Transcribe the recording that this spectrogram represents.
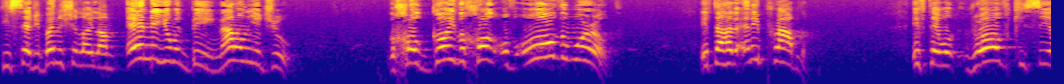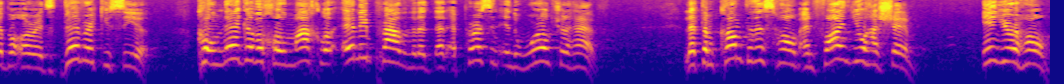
he said, Shalaylam, any human being, not only a Jew, the whole goy, the whole of all the world, if they have any problem, if they will rov kisiya ba'aretz, dever kisiya, kol nega v'chol machlo, any problem that that a person in the world should have, let them come to this home and find you Hashem in your home.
